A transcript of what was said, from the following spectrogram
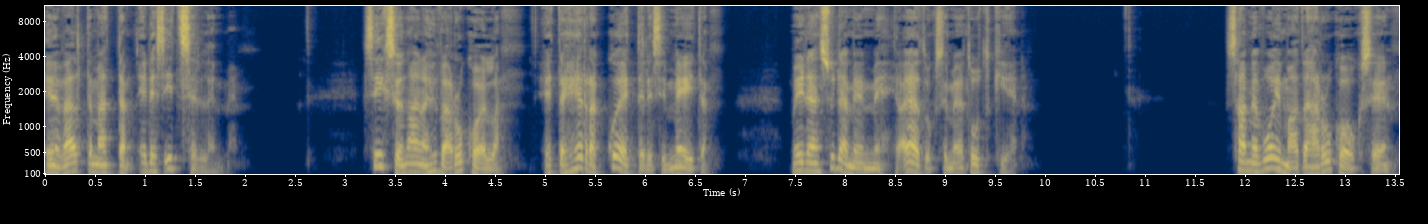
Emme välttämättä edes itsellemme. Siksi on aina hyvä rukoilla, että Herra koettelisi meitä, meidän sydämemme ja ajatuksemme tutkien. Saamme voimaa tähän rukoukseen,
